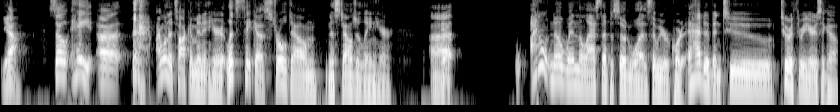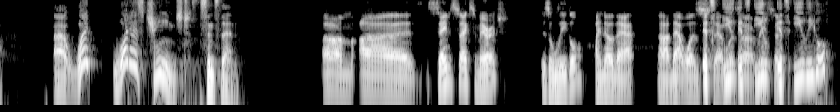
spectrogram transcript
Yeah. So, hey, uh, I want to talk a minute here. Let's take a stroll down nostalgia lane here. Uh, I don't know when the last episode was that we recorded. It had to have been two, two or three years ago. Uh, what, what has changed since then? Um, uh, same-sex marriage is illegal. I know that. Uh, that was It's that e- was, it's uh, e- it's illegal.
